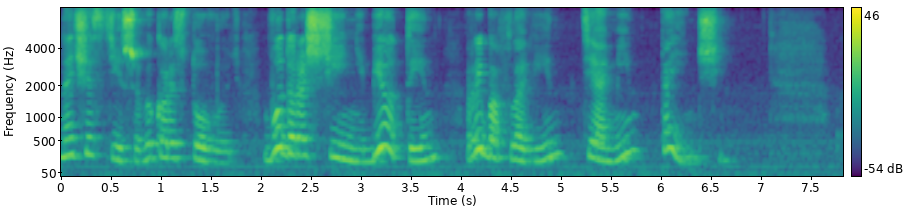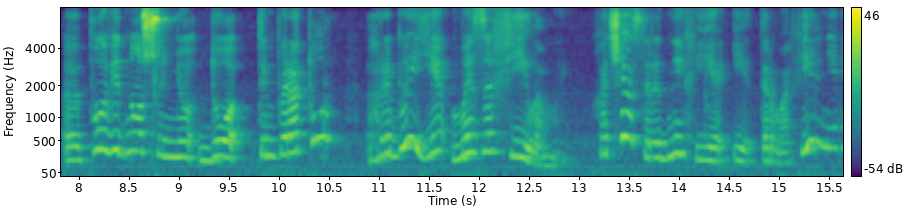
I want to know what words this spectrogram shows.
найчастіше використовують водорозчинні біотин, рибафлавін, тіамін та інші. Е, по відношенню до температур гриби є мезофілами, хоча серед них є і термофільні,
